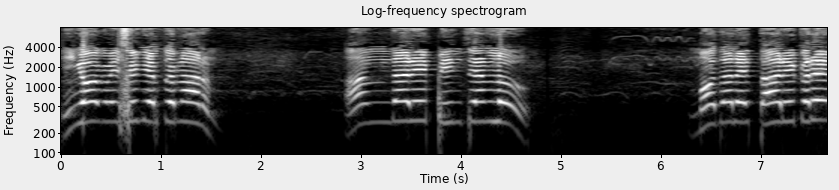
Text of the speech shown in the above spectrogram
ఇంకొక విషయం చెప్తున్నాను. అందరి పింఛన్లు మొదటి తారీఖునే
